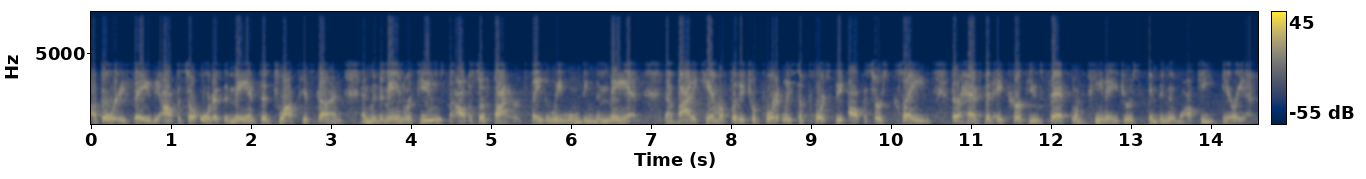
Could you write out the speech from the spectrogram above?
Authorities say the officer ordered the man to drop his gun, and when the man refused, the officer fired fatally fatally wounding the man. Now, body camera footage reportedly supports the officer's claim. There has been a curfew set on teenagers in the Milwaukee area.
